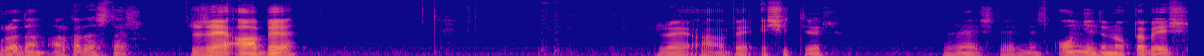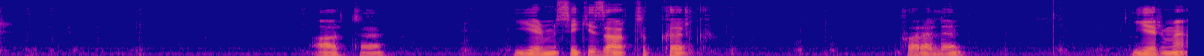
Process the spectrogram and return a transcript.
Buradan arkadaşlar RAB RAB eşittir R eşittirimiz 17.5 artı 28 artı 40 paralel 20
